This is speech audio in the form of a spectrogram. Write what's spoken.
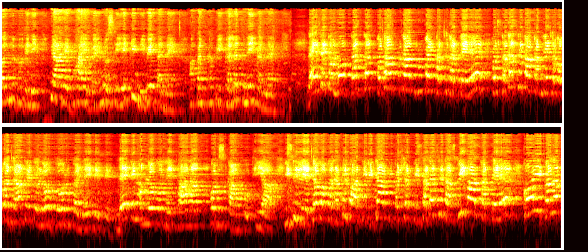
बंधु भगिनी, प्यारे भाई बहनों से एक ही निवेदन है, अपन कभी गलत नहीं करना है वैसे तो लोग दस दस पचास पचास रुपए खर्च करते हैं पर सदस्यता करने जब अपन जाते तो लोग दो रुपए नहीं देते लेकिन हम लोगों ने ठाना और उस काम को किया इसीलिए जब अपन अखिल भारतीय विद्यार्थी परिषद की सदस्यता स्वीकार करते हैं, कोई गलत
